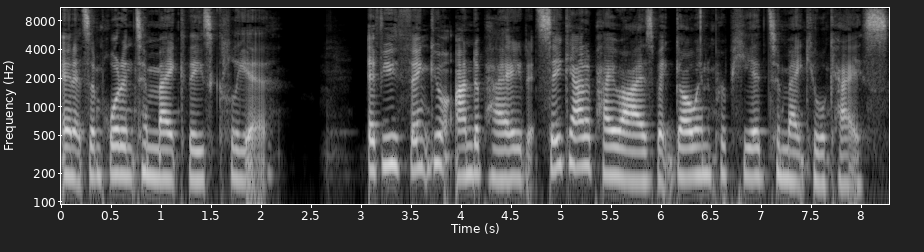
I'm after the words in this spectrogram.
and it's important to make these clear. If you think you're underpaid, seek out a pay rise, but go in prepared to make your case.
